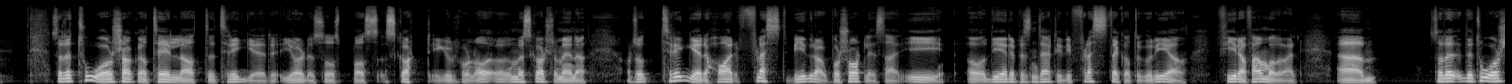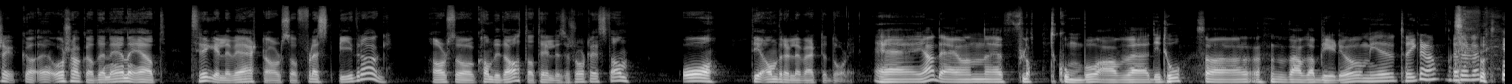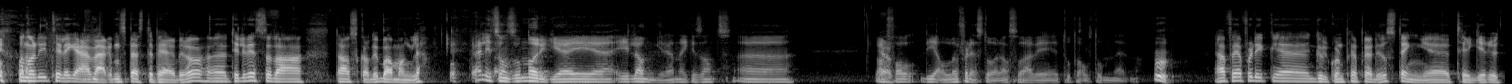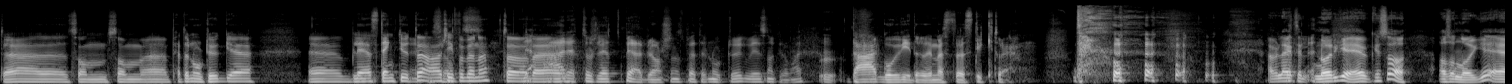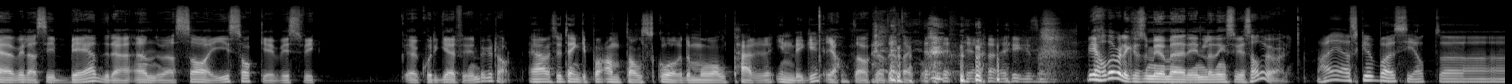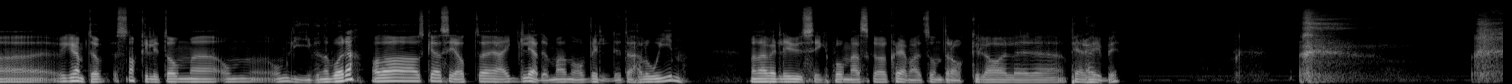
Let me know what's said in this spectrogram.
Så det er to årsaker til at Trigger gjør det såpass skarpt i Gullkorn. Og med skarpt så mener jeg altså Trigger har flest bidrag på shortlist her, i, og de er representert i de fleste kategorier. Fire av fem, var det vel. Um, så det, det, er to årsaker, årsaker. Den ene er at Trigger leverte altså flest bidrag, altså kandidater til disse shortlistene, og de andre leverte dårlig. Eh, ja, det er jo en eh, flott kombo av eh, de to. Så da, da blir det jo mye trigger, da, rett og slett. Og når de i tillegg er verdens beste PR-byrå, eh, tydeligvis, så da, da, skal det jo bare mangle. Det er litt sånn som Norge i, i langrenn, ikke sant. Eh, I hvert fall de aller fleste åra så er vi totalt dominerende. Mm. Ja, for, fordi Gullkorn prøvde jo å stenge Trigger ute, sånn som Petter Northug Eh, ble stengt ute av Skiforbundet. det, det er rett og slett PR-bransjens Petter Northug vi snakker om her. Mm. Der går vi videre til neste stikk, tror jeg. jeg vil legge til Norge er jo ikke så Altså, Norge er, vil jeg si, bedre enn USA i ishockey hvis vi eh, korrigerer for innbyggertall. Ja, Hvis du tenker på antall skårede mål per innbygger? Ja, det er akkurat det jeg tenker på. ja, ikke sant. Vi hadde vel ikke så mye mer innledningsvis, hadde vi vel? Nei, jeg skulle bare si at uh, vi glemte å snakke litt om, uh, om, om, livene våre. Og da skal jeg si at jeg gleder meg nå veldig til halloween. Men jeg er veldig usikker på om jeg skal kle meg ut som Dracula eller eh, Per Høiby.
